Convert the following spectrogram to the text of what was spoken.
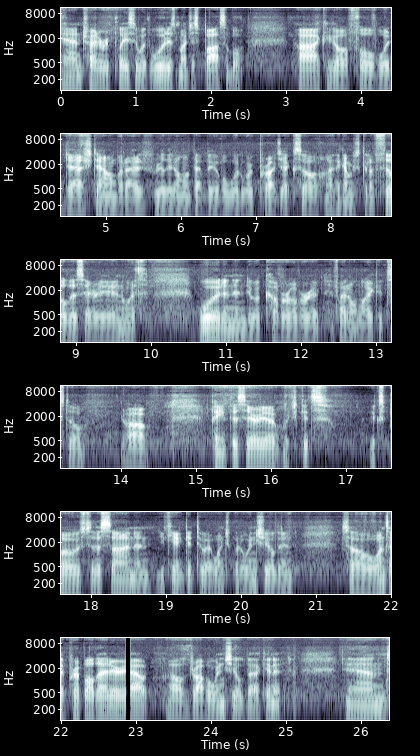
and try to replace it with wood as much as possible. Uh, I could go a full wood dash down, but I really don't want that big of a woodwork project. So I think I'm just gonna fill this area in with wood and then do a cover over it if I don't like it still. Uh, paint this area, which gets exposed to the sun and you can't get to it once you put a windshield in. So once I prep all that area out, I'll drop a windshield back in it and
